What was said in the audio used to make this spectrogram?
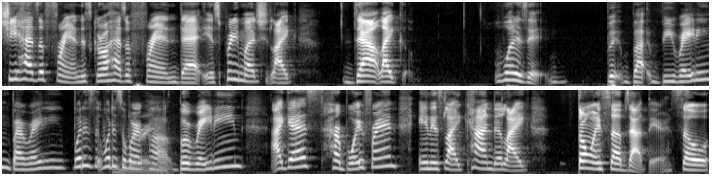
she has a friend. This girl has a friend that is pretty much like down, like, what is it? B- by, berating, berating. What is it? What is the word called? Berating, I guess, her boyfriend, and it's like kind of like throwing subs out there. So,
